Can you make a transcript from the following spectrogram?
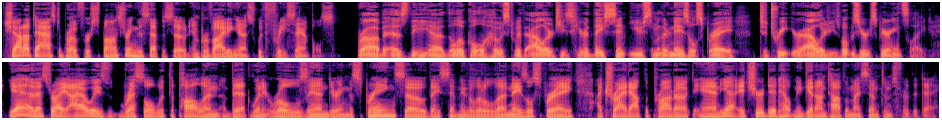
Shout out to Astepro for sponsoring this episode and providing us with free samples. Rob, as the uh, the local host with allergies here, they sent you some of their nasal spray to treat your allergies. What was your experience like? Yeah, that's right. I always wrestle with the pollen a bit when it rolls in during the spring. So they sent me the little uh, nasal spray. I tried out the product, and yeah, it sure did help me get on top of my symptoms for the day.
